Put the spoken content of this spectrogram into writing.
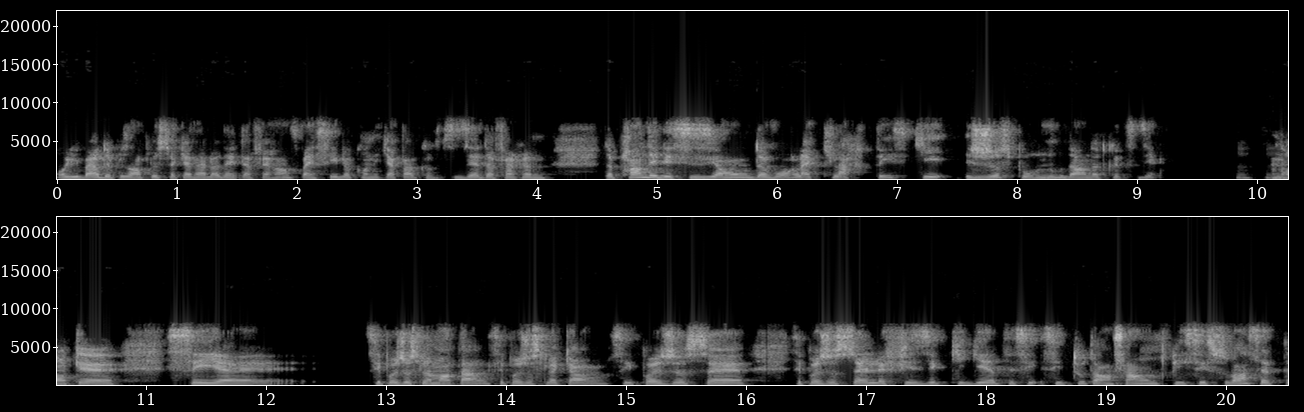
on libère de plus en plus ce canal-là d'interférences, ben c'est là qu'on est capable, comme tu disais, de faire une, de prendre des décisions, de voir la clarté, ce qui est juste pour nous dans notre quotidien. Mm-hmm. Donc, euh, c'est euh, c'est pas juste le mental, c'est pas juste le cœur, c'est pas juste euh, c'est pas juste euh, le physique qui guide, c'est tout ensemble. Puis c'est souvent cette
